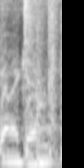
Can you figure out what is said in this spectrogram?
gonna get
